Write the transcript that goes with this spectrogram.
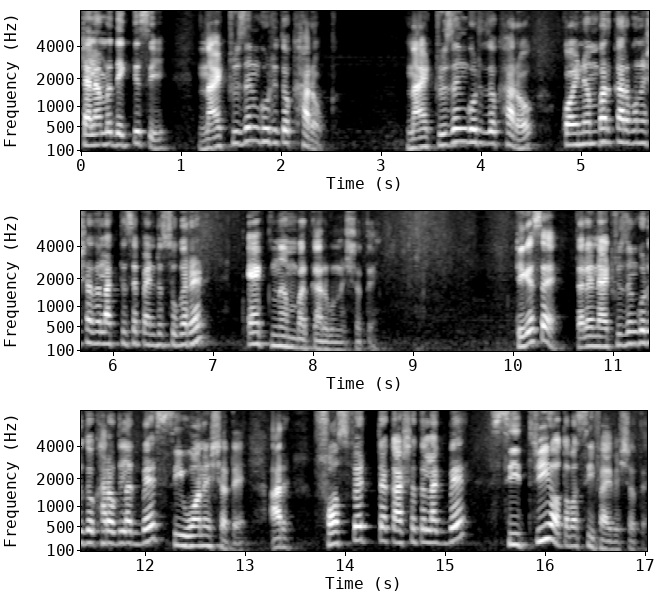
তাহলে আমরা দেখতেছি নাইট্রোজেন গঠিত ক্ষারক। নাইট্রোজেন গঠিত ক্ষারক কয় নাম্বার কার্বনের সাথে লাগতেছে পেন্টো সুগারের এক নাম্বার কার্বনের সাথে। ঠিক আছে? তাহলে নাইট্রোজেন গঠিত ক্ষারক লাগবে সি ওয়ানের সাথে। আর ফসফেটটা কার সাথে লাগবে? সি থ্রি অথবা সি ফাইভের সাথে।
